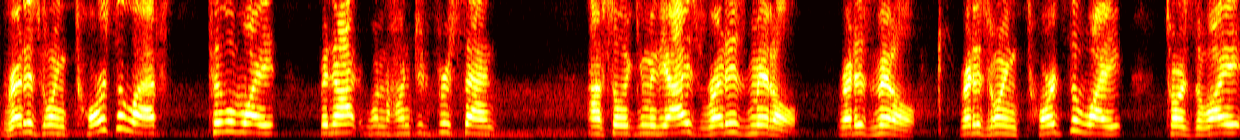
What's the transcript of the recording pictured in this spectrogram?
Red is going towards the left to the white, but not 100%. Absolutely, give me the eyes. Red is middle. Red is middle. Red is going towards the white, towards the white.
